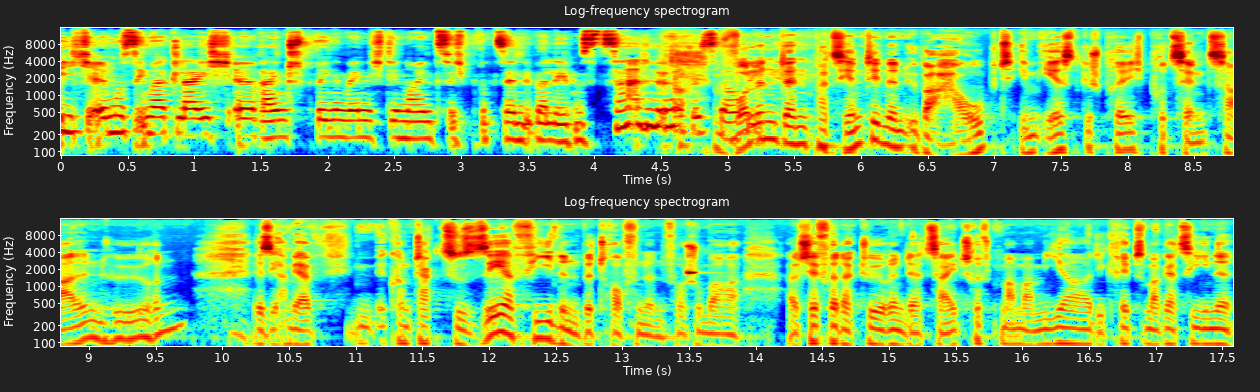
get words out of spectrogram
ich äh, muss immer gleich äh, reinspringen, wenn ich die 90 Prozent Überlebenszahl höre. Sorry. Wollen denn Patientinnen überhaupt im Erstgespräch Prozentzahlen hören? Sie haben ja Kontakt zu sehr vielen Betroffenen, Frau Schumacher, als Chefredakteurin der Zeitschrift Mama Mia, die Krebsmagazine.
